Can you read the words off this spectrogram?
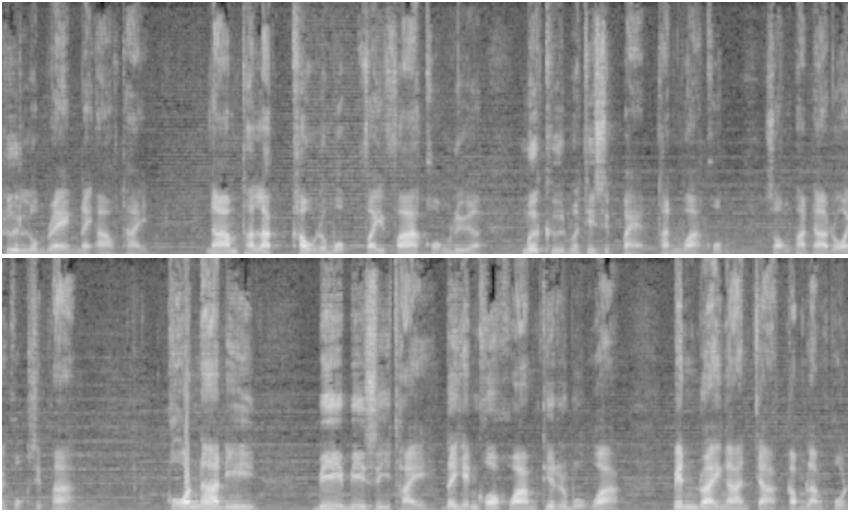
คลื่นลมแรงในอ่าวไทย น้ำทะลักเข้าระบบไฟฟ้าของเรือเมื่อคืนวันที่ 18 ธันวาคม 2565 ก่อนหน้านี้ BBC ไทยได้เห็นข้อความที่ระบุว่า เป็นรายงานจากกำลังพล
